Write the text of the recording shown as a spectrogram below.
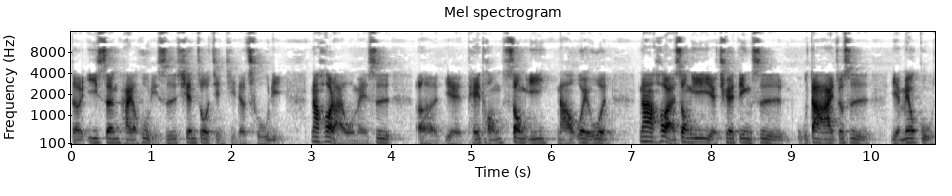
的医生还有护理师先做紧急的处理。那后来我们也是呃也陪同送医，然后慰问。那后来送医也确定是无大碍，就是也没有骨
